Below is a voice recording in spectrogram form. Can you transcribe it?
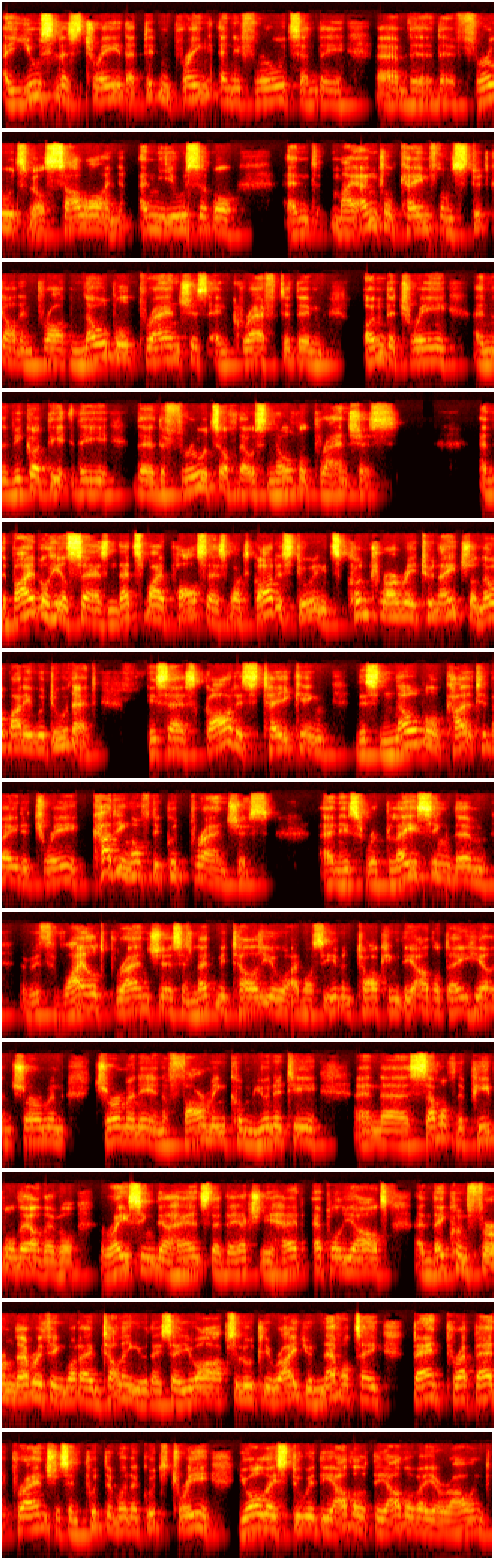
a useless tree that didn't bring any fruits, and the, um, the, the fruits were sour and unusable. And my uncle came from Stuttgart and brought noble branches and grafted them on the tree, and we got the, the, the, the fruits of those noble branches. And the Bible here says, and that's why Paul says, what God is doing, it's contrary to nature. Nobody would do that. He says, God is taking this noble cultivated tree, cutting off the good branches, and he's replacing them with wild branches. And let me tell you, I was even talking the other day here in German, Germany in a farming community, and uh, some of the people there they were raising their hands that they actually had apple yards, and they confirmed everything what I'm telling you. They say you are absolutely right. You never take bad bad branches and put them on a good tree. You always do it the other the other way around.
